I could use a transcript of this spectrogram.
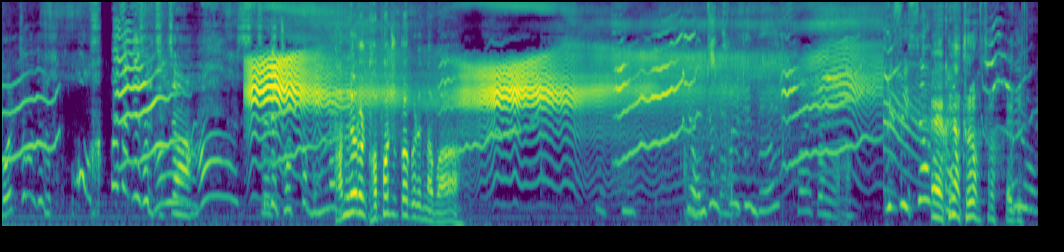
멀쩡한데 꼭 흙바닥에서 진짜. 아, 진짜. 근데 저또 못 나. 담요를 덮어줄까 그랬나봐. 얘 엄청 추울 텐데. 그러니까요. 밀수 있어? 예, 그냥 들어, 들어, 애기. 아유.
